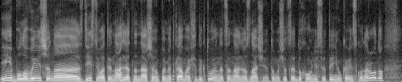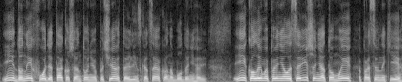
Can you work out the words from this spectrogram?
І було вирішено здійснювати нагляд над нашими пам'ятками архітектури національного значення, тому що це духовні святині українського народу, і до них входять також і Антонію Печери та Ілінська церква на Болденій горі. І коли ми прийняли це рішення, то ми, працівники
